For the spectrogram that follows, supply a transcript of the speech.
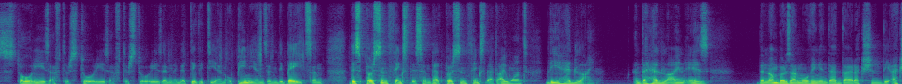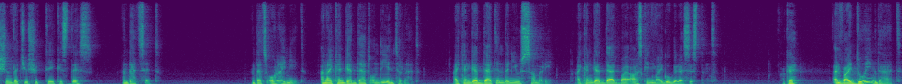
Stories after stories after stories, and negativity and opinions and debates. And this person thinks this and that person thinks that. I want the headline. And the headline is the numbers are moving in that direction. The action that you should take is this. And that's it. And that's all I need. And I can get that on the internet. I can get that in the news summary. I can get that by asking my Google Assistant. Okay? And by doing that,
